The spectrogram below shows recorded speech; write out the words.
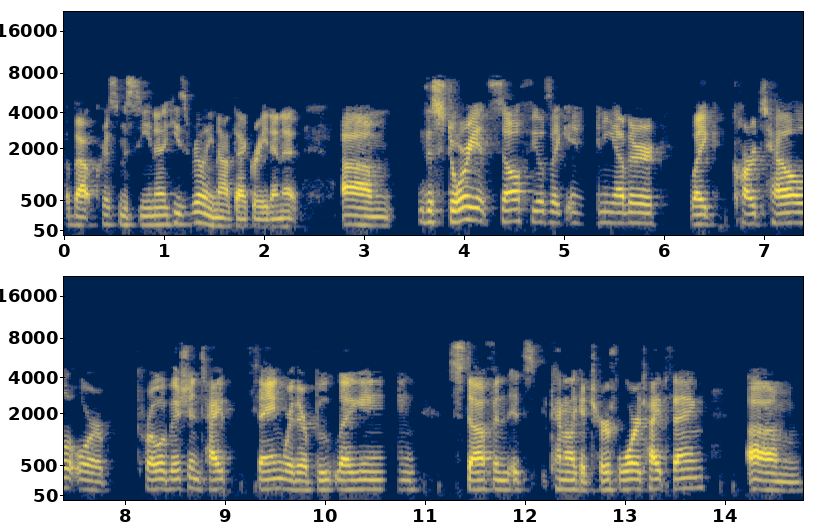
about Chris Messina. He's really not that great in it. Um, the story itself feels like any other like cartel or prohibition type thing where they're bootlegging stuff and it's kind of like a turf war type thing. Um,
